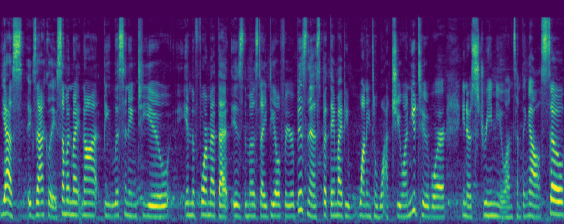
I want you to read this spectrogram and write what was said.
yes, exactly. Someone might not be listening to you in the format that is the most ideal for your business, but they might be wanting to watch you on YouTube or, you know, stream you on something else. So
